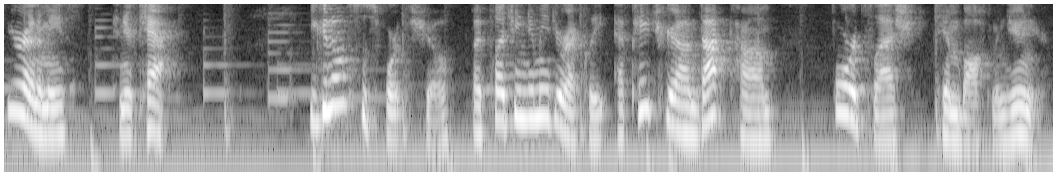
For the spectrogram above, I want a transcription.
your enemies, and your cat. You can also support the show by pledging to me directly at patreon.com forward slash Tim Boffman Jr.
